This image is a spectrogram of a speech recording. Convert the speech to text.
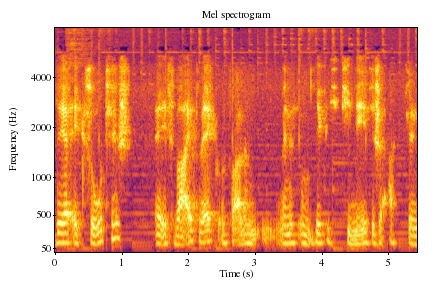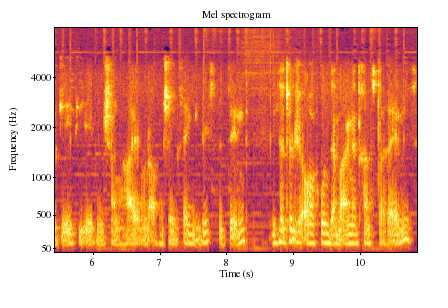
sehr exotisch. Er ist weit weg und vor allem, wenn es um wirklich chinesische Aktien geht, die eben in Shanghai und auch in Shenzhen gelistet sind, ist natürlich auch aufgrund der mangelnden Transparenz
